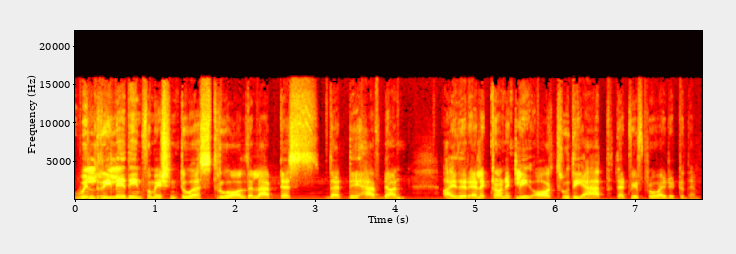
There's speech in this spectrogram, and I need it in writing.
will relay the information to us through all the lab tests that they have done, either electronically or through the app that we've provided to them.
